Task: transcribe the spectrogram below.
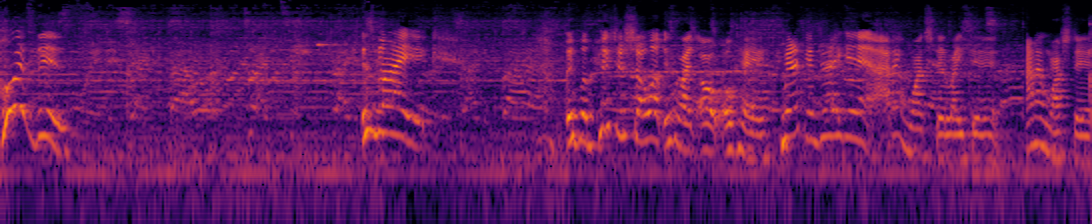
Who is this? It's like if a picture show up, it's like, oh, okay. American Dragon, I didn't watch that like that. I didn't watch that.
